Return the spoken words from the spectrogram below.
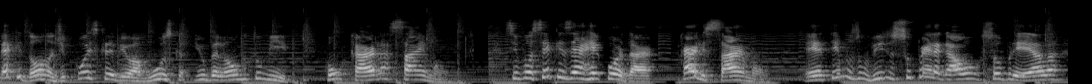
McDonald coescreveu a música You Belong to Me com Carla Simon. Se você quiser recordar Carly Simon, é, temos um vídeo super legal sobre ela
